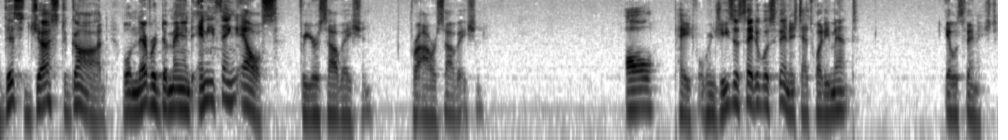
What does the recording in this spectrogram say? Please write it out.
This just God will never demand anything else for your salvation, for our salvation. All paid for. When Jesus said it was finished, that's what he meant. It was finished.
